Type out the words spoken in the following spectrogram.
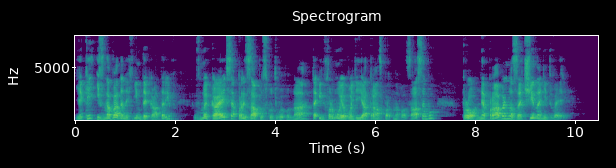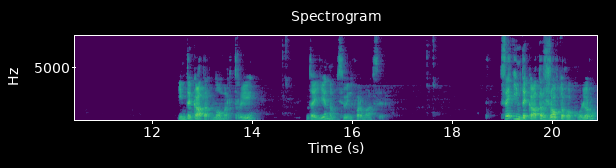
Який із наведених індикаторів вмикається при запуску двигуна та інформує водія транспортного засобу про неправильно зачинені двері? Індикатор номер 3 дає нам цю інформацію. Цей індикатор жовтого кольору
